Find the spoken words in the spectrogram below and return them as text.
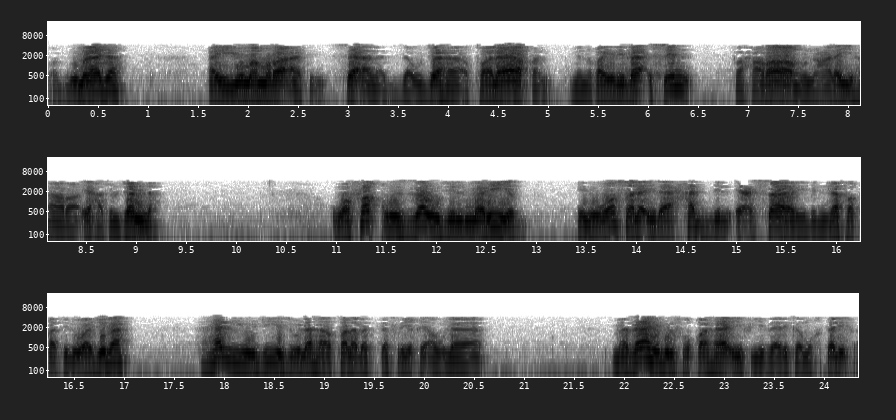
وابن ماجه أيما امرأة سألت زوجها طلاقا من غير بأس فحرام عليها رائحة الجنة. وفقر الزوج المريض إن وصل إلى حد الإعسار بالنفقة الواجبة هل يجيز لها طلب التفريق أو لا؟ مذاهب الفقهاء في ذلك مختلفة.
